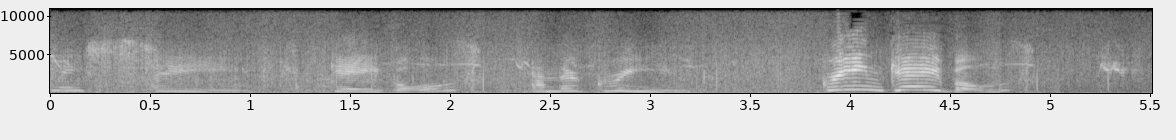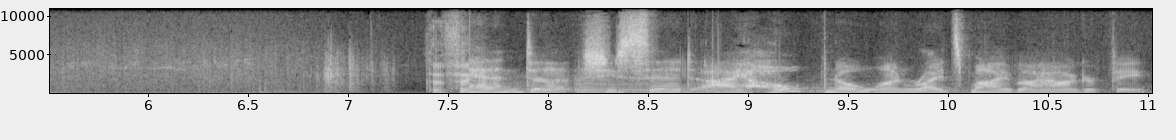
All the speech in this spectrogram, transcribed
me see. Gables, and they're green. Green Gables. And uh, she said, I hope no one writes my biography.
